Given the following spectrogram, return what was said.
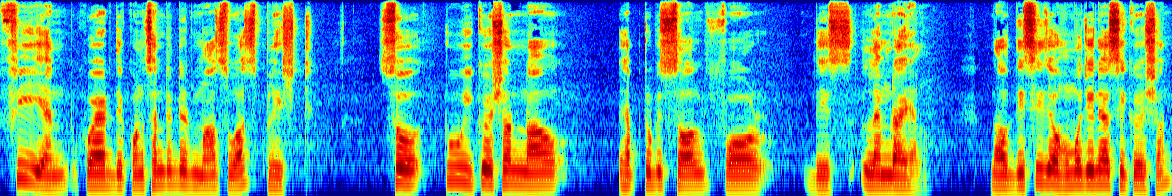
free end where the concentrated mass was placed. So, two equation now have to be solved for this lambda L. Now, this is a homogeneous equation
